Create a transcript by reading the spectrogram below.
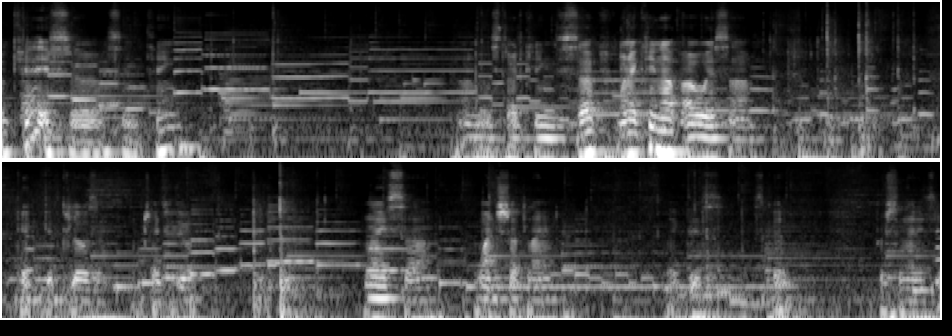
Okay, so same thing. Start cleaning this up. When I clean up, I always um, get get closer. Try to do nice uh, one-shot line like this. It's good personality.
